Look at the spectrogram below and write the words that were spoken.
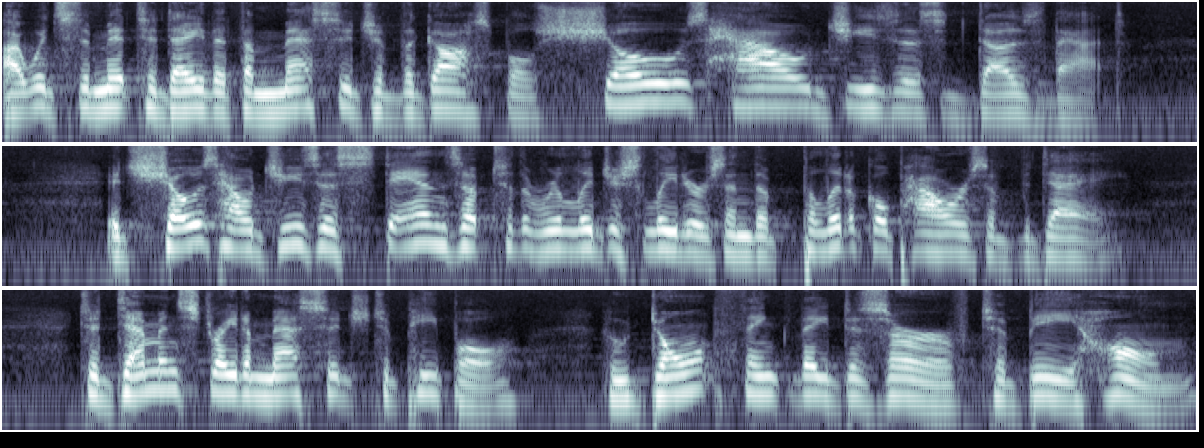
I would submit today that the message of the gospel shows how Jesus does that. It shows how Jesus stands up to the religious leaders and the political powers of the day to demonstrate a message to people who don't think they deserve to be home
